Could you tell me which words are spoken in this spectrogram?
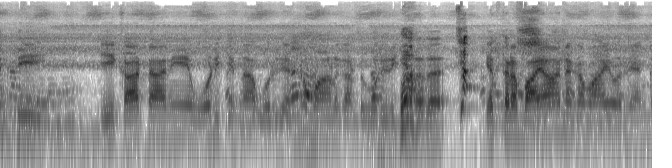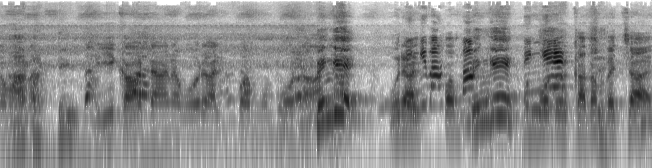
എത്തി. ഈ കാട്ടാനയെ ഓടിക്കുന്ന ഒരു രംഗമാണ് കണ്ടുകൊണ്ടിരിക്കുന്നത്. എത്ര ഭയാനകമായ ഒരു രംഗമാണ്. ഈ കാട്ടാന ഒരു അല്പം മുമ്പോട്ട് ഒരു അല്പം മുമ്പോട്ട് ഒരു കഥം വെച്ചാൽ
